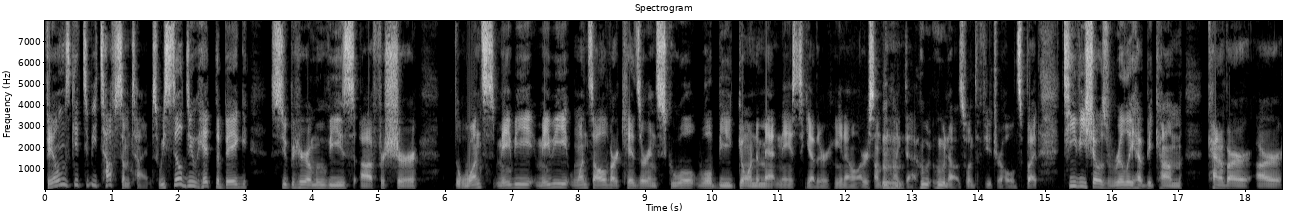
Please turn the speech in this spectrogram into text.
films get to be tough sometimes. We still do hit the big superhero movies uh, for sure. Once maybe maybe once all of our kids are in school, we'll be going to matinees together, you know, or something mm-hmm. like that. Who who knows what the future holds? But TV shows really have become kind of our our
